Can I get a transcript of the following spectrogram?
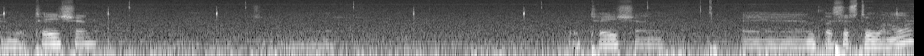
And rotation. Rotation. And let's just do one more.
